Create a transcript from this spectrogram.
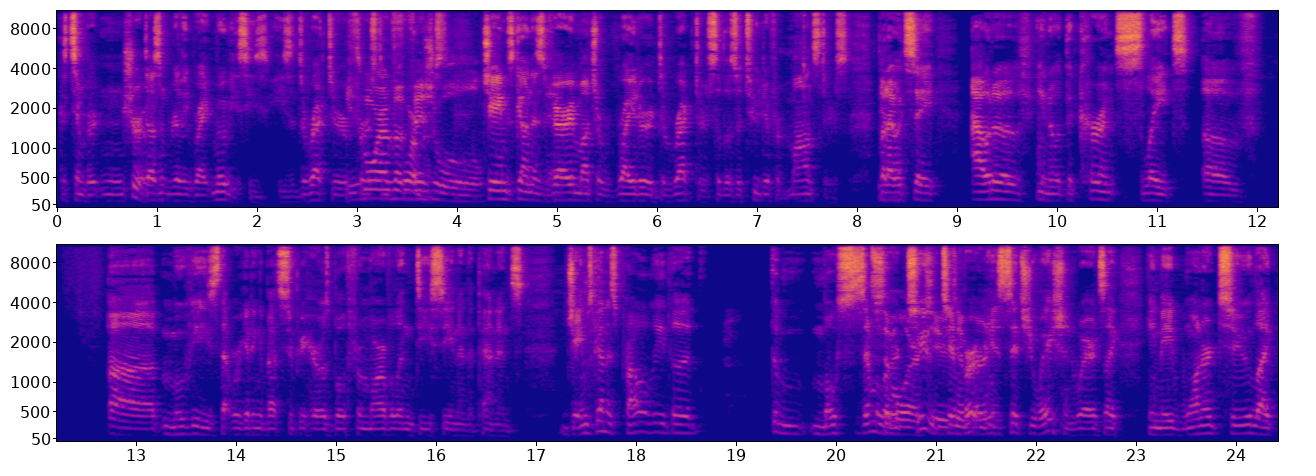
because Tim Burton True. doesn't really write movies. He's he's a director. He's first more and of a foremost. visual. James Gunn is very much a writer director, so those are two different monsters. But I would say out of you know the current slate of uh, movies that we're getting about superheroes, both from Marvel and DC and Independence, James Gunn is probably the the most similar, Similar to, to Tim, Tim Burton. Burton. His situation where it's like he made one or two like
